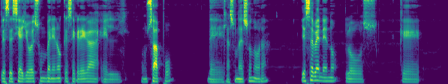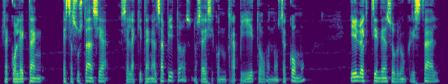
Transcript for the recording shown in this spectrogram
Les decía yo, es un veneno que segrega el, un sapo de la zona de Sonora. Y ese veneno, los que recolectan esta sustancia, se la quitan al sapito, no sé si con un trapito o no sé cómo, y lo extienden sobre un cristal.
